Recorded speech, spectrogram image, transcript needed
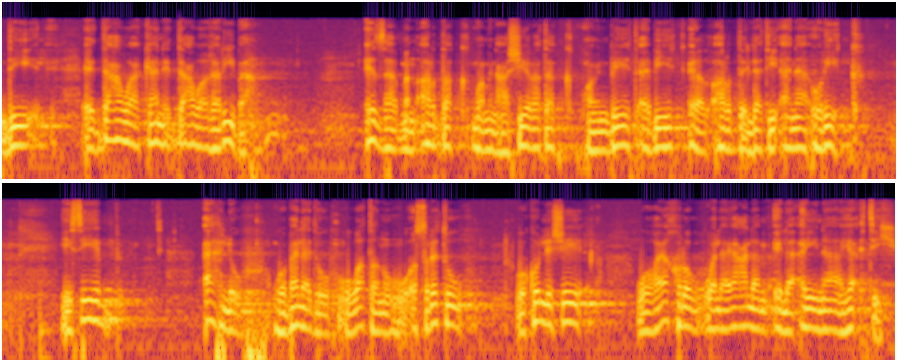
دي الدعوة كانت دعوة غريبة. اذهب من أرضك ومن عشيرتك ومن بيت أبيك إلى الأرض التي أنا أريك. يسيب أهله وبلده ووطنه وأسرته وكل شيء ويخرج ولا يعلم إلى أين يأتي.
